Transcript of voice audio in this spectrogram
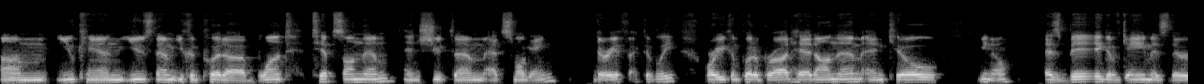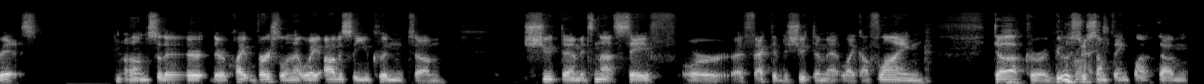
Um, you can use them. You can put uh, blunt tips on them and shoot them at small game very effectively or you can put a broadhead on them and kill you know as big of game as there is um, so they're they're quite versatile in that way. Obviously you couldn't um, shoot them. It's not safe or effective to shoot them at like a flying duck or a goose or something. But um,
